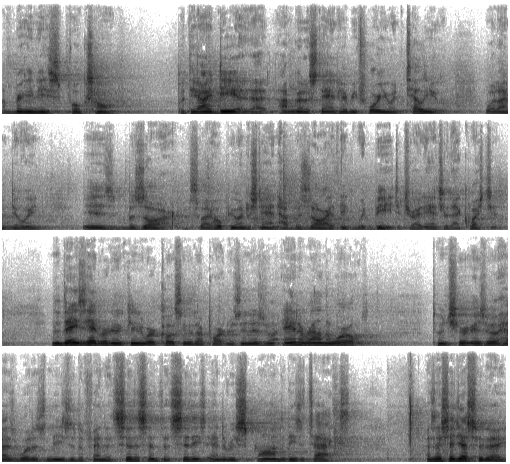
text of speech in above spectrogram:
of bringing these folks home. But the idea that I'm going to stand here before you and tell you what I'm doing is bizarre. So I hope you understand how bizarre I think it would be to try to answer that question. In the days ahead, we're going to continue to work closely with our partners in Israel and around the world to ensure Israel has what it needs to defend its citizens, its cities, and to respond to these attacks. As I said yesterday,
